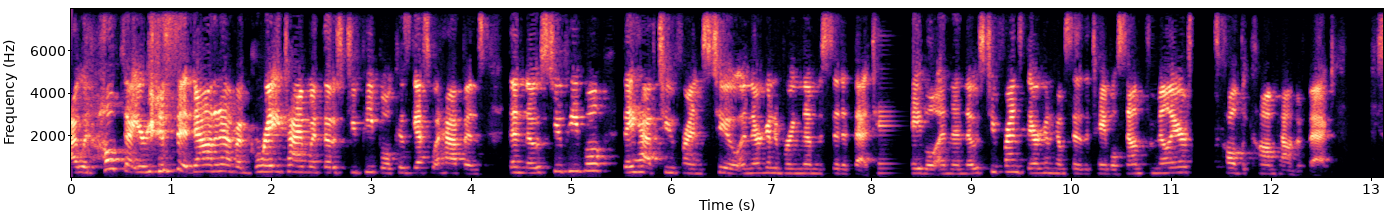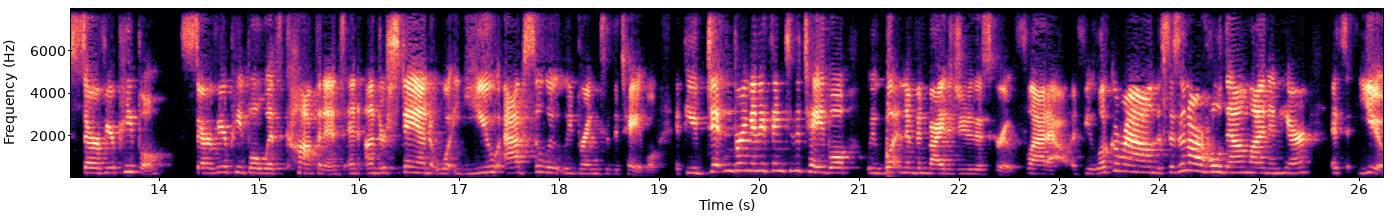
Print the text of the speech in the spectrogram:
I would hope that you're going to sit down and have a great time with those two people because guess what happens? Then those two people, they have two friends too, and they're going to bring them to sit at that table. And then those two friends, they're going to come sit at the table. Sound familiar? It's called the compound effect serve your people. Serve your people with confidence and understand what you absolutely bring to the table. If you didn't bring anything to the table we wouldn't have invited you to this group flat out. If you look around this isn't our whole downline in here. It's you.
